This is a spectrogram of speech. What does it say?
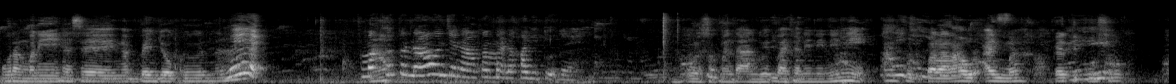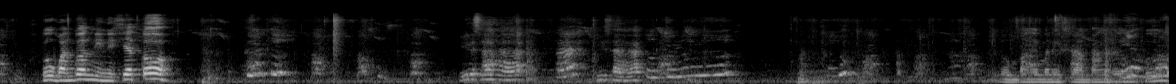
Urang mani hese ngebenjokeun. Me. Maka tuh naon cenah ka mana kali itu teh. Ulah sok mintaan duit pacan ini nini. Ampun kepala laur aing mah kayak tikusuk. Tuh bantuan nini sia tuh. Ieu saha? Hah? Ieu saha? Itu ini. Ayo. Numpang yang Ayo, reupeung. Bu.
